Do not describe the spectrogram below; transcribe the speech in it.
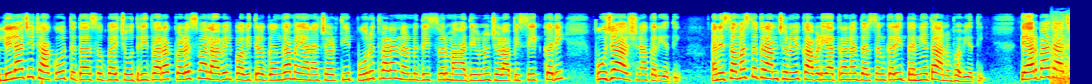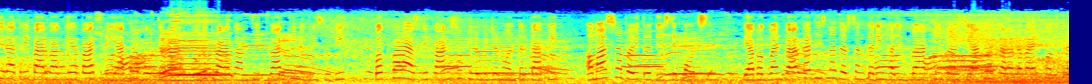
લીલાજી ઠાકોર તથા અશોકભાઈ ચૌધરી દ્વારા કળશમાં લાવેલ પવિત્ર ગંગા મૈયાના જળથી ભૂરતવાડા નર્મદેશ્વર મહાદેવનો જળાભિષેક કરી પૂજા અર્ચના કરી હતી અને સમસ્ત ગ્રામજનોએ કાવડ યાત્રાના દર્શન કરી ધન્યતા અનુભવી હતી. ત્યારબાદ આજે રાત્રે બાર વાગ્યા બાદ યાત્રા બોરતવાડા ગામથી દ્વારકી નગરી સુધી પગપાળા આશરે પાંચસો કિલોમીટરનું અંતર કાપી અમાસના પવિત્ર દિવસે પહોંચશે. ત્યાં ભગવાન દ્વારકાધીશના દર્શન કરી હરિદ્વારથી કળશ યાત્રા દ્વારા લવાયેલ પવિત્ર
